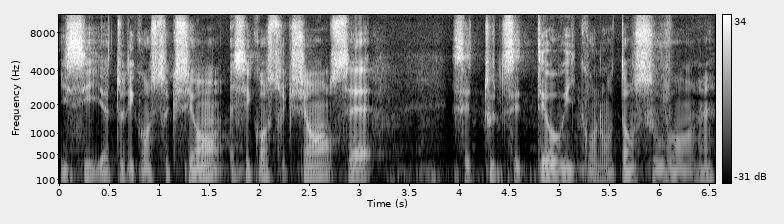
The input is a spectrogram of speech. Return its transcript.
Ici, il y a toutes des constructions. Et ces constructions, c'est toutes ces théories qu'on entend souvent. Hein.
